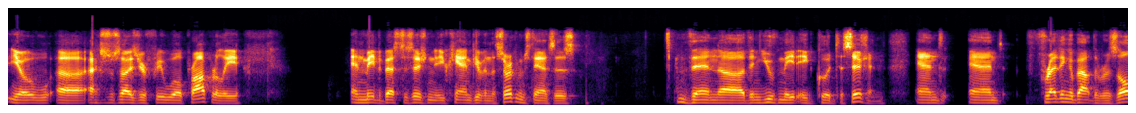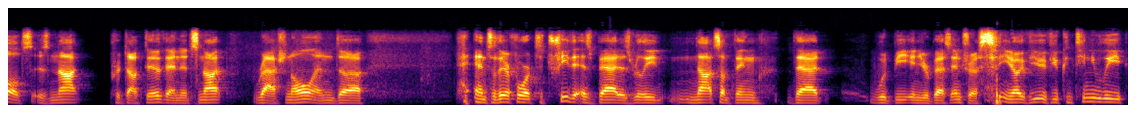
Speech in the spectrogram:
you know uh, exercise your free will properly and made the best decision that you can given the circumstances then uh, then you've made a good decision. And and fretting about the results is not productive and it's not rational and uh, and so therefore to treat it as bad is really not something that would be in your best interest. You know, if you if you continually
